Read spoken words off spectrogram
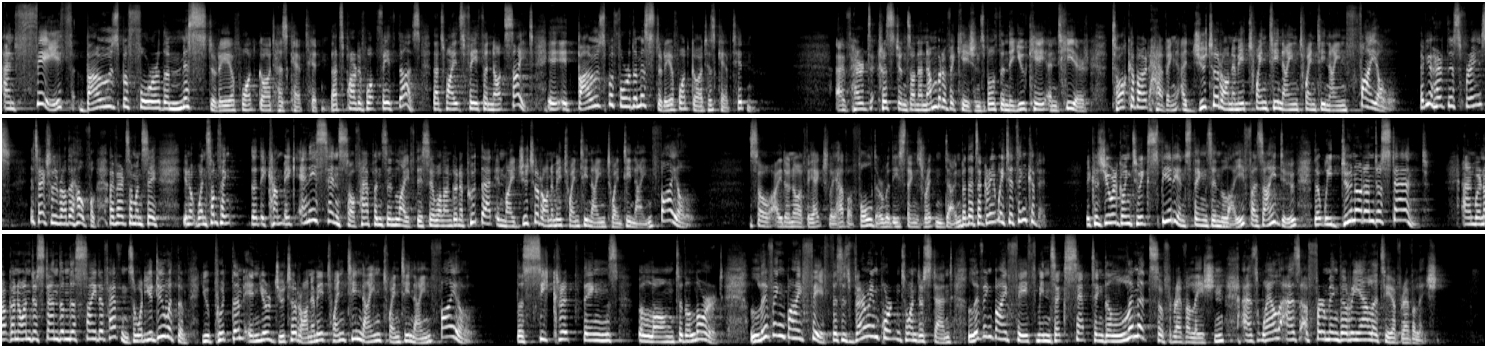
And faith bows before the mystery of what God has kept hidden. That's part of what faith does. That's why it's faith and not sight. It bows before the mystery of what God has kept hidden. I've heard Christians on a number of occasions, both in the UK and here, talk about having a Deuteronomy 29 29 file. Have you heard this phrase? It's actually rather helpful. I've heard someone say, you know, when something that they can't make any sense of happens in life, they say, well, I'm going to put that in my Deuteronomy 29 29 file. So I don't know if they actually have a folder with these things written down, but that's a great way to think of it. Because you are going to experience things in life, as I do, that we do not understand. And we're not going to understand them this side of heaven. So, what do you do with them? You put them in your Deuteronomy 29 29 file. The secret things belong to the Lord. Living by faith, this is very important to understand. Living by faith means accepting the limits of revelation as well as affirming the reality of revelation.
